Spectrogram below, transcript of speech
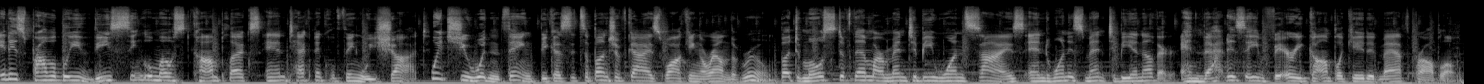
it is probably the single most complex and technical thing we shot, which you wouldn't think because it's a bunch of guys walking around the room, but most of them are meant to be one size and one is meant to be another, and that is a very complicated math problem.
